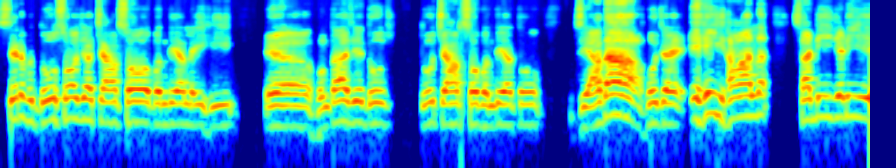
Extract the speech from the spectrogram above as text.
ਸਿਰਫ 200 ਜਾਂ 400 ਬੰਦਿਆਂ ਲਈ ਹੀ ਹੁੰਦਾ ਜੇ 2 2 400 ਬੰਦਿਆਂ ਤੋਂ ਜ਼ਿਆਦਾ ਹੋ ਜਾਏ। ਇਹੀ ਹਾਲ ਸਾਡੀ ਜਿਹੜੀ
